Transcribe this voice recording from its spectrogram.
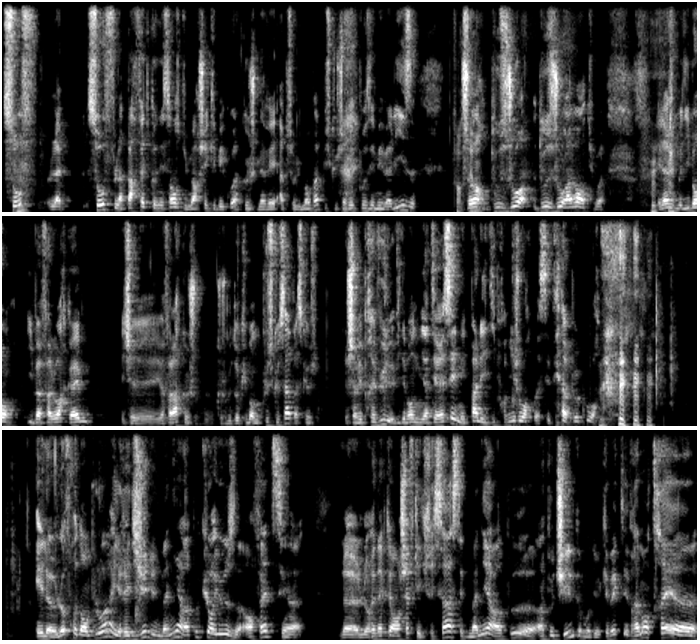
Sauf, hmm. la, sauf la parfaite connaissance du marché québécois, que je n'avais absolument pas, puisque j'avais posé mes valises genre 12 jours, 12 jours avant, tu vois. Et là, je me dis, bon, il va falloir quand même, il va falloir que je, que je me documente plus que ça, parce que j'avais prévu évidemment de m'y intéresser, mais pas les 10 premiers jours, quoi. C'était un peu court. Et l'offre d'emploi est rédigée d'une manière un peu curieuse. En fait, c'est le, rédacteur en chef qui écrit ça, c'est de manière un peu, un peu chill, comme on dit au Québec, c'est vraiment très, euh,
